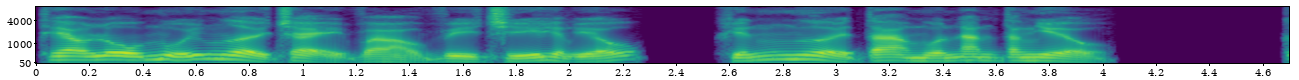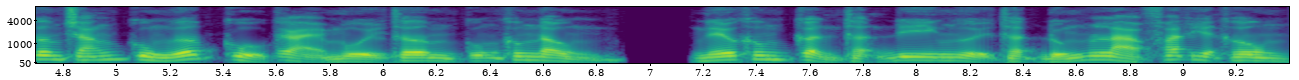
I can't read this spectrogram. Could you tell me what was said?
theo lỗ mũi người chạy vào vị trí hiểm yếu, khiến người ta muốn ăn tăng nhiều. Cơm trắng cùng ướp củ cải mùi thơm cũng không nồng, nếu không cẩn thận đi người thật đúng là phát hiện không.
